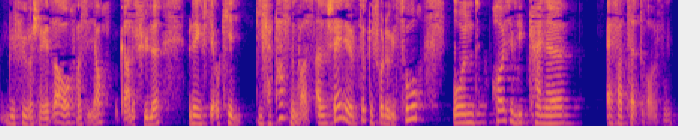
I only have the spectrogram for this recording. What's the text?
Gefühl wahrscheinlich jetzt auch, was ich auch gerade fühle. Du denkst dir, okay, die verpassen was. Also stell dir wirklich vor, du gehst hoch und heute liegt keine FAZ draußen.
